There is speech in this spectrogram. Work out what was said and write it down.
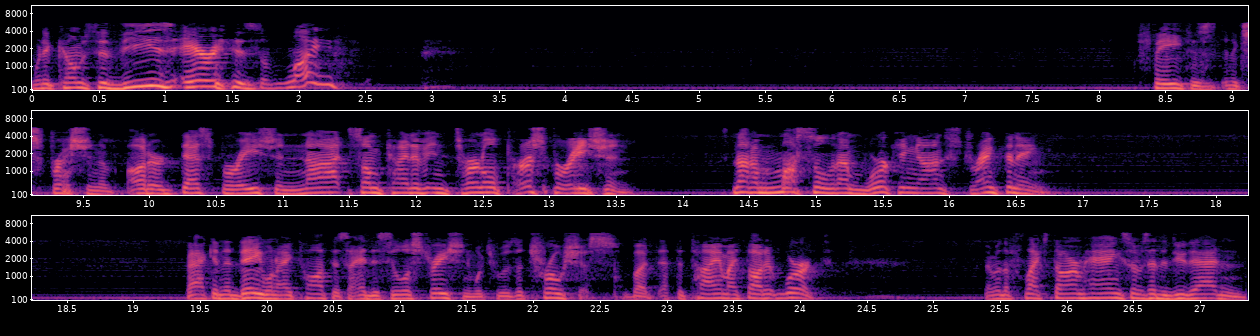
when it comes to these areas of life. Faith is an expression of utter desperation, not some kind of internal perspiration. It's not a muscle that I'm working on strengthening. Back in the day when I taught this, I had this illustration which was atrocious, but at the time I thought it worked. Remember the flexed arm hang? Some of us had to do that in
